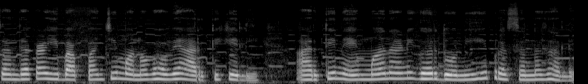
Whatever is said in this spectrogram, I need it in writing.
संध्याकाळी बाप्पांची मनोभावे आरती केली. आरतीने मन आणि घर दोन्हीही प्रसन्न झाले.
